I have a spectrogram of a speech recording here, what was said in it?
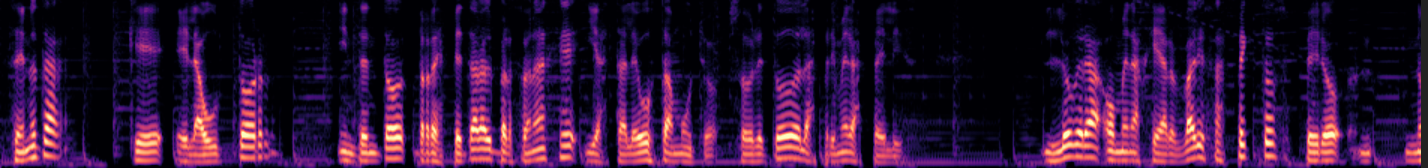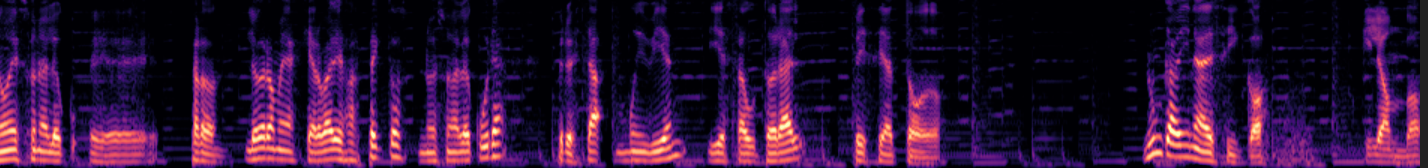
Se nota que el autor intentó respetar al personaje y hasta le gusta mucho, sobre todo las primeras pelis. Logra homenajear varios aspectos, pero no es una locura. perdón, logra homenajear varios aspectos, no es una locura, pero está muy bien y es autoral pese a todo. Nunca vi nada de Zico. Quilombo.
